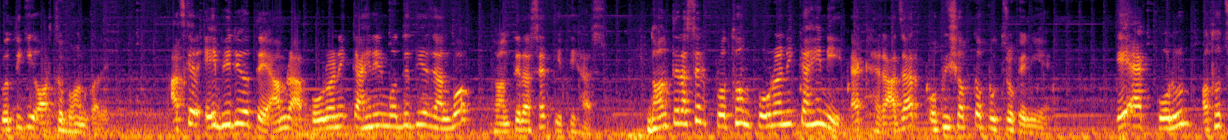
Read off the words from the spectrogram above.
প্রতীকী অর্থ বহন করে। আজকের এই ভিডিওতে আমরা পৌরাণিক কাহিনীর মধ্যে দিয়ে জানব ধনতেরাসের ইতিহাস। ধনতেরাসের প্রথম পৌরাণিক কাহিনী এক রাজার অভিশপ্ত পুত্রকে নিয়ে। এ এক করুণ অথচ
